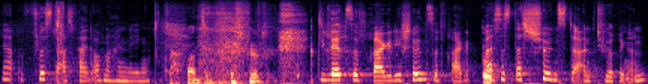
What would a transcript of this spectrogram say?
Ja, Flüsterasphalt auch noch hinlegen. Ach, Wahnsinn. die letzte Frage, die schönste Frage. Oh. Was ist das Schönste an Thüringen?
